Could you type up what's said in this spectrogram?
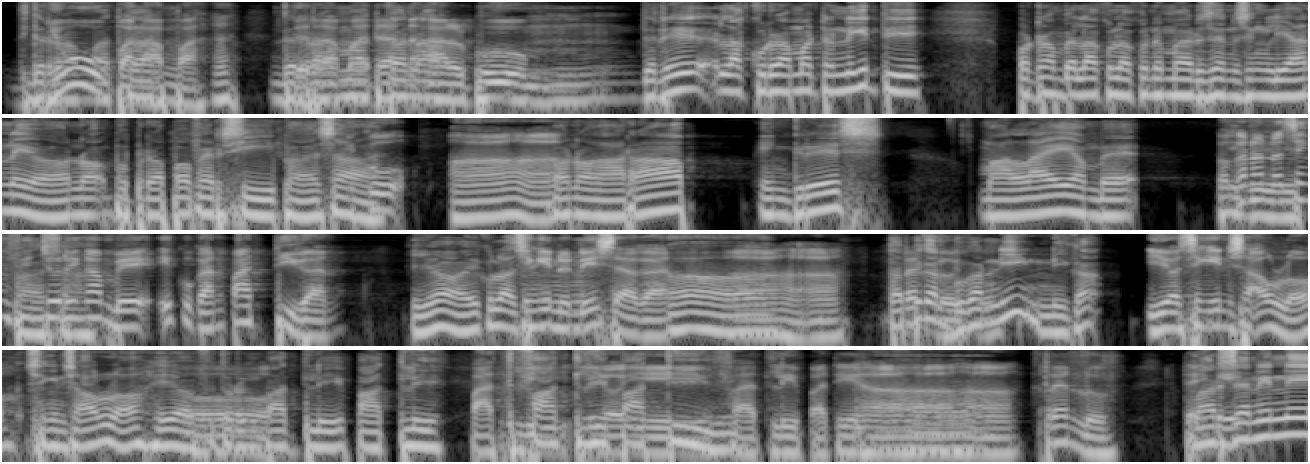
The, The New Ramadan. apa Hah? The, Ramadan, album. Jadi lagu Ramadan ini di padha sampai lagu-lagu Maher Zain sing liyane ya ono beberapa versi bahasa. Iku ah. Ono Arab, Inggris, Malay ambek Bahkan ada sing featuring ambek iku kan Padi kan Iya, iku lah sing Indonesia kan Heeh. Ah, ah. Tapi kan bukan ini, Kak. Iya sing insya Allah Sing insya Allah ya Oh. featuring Padli, Padli. Padli Fadli Padi. Fadli Padi ha, ha, ha. Keren loh Marzian ini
